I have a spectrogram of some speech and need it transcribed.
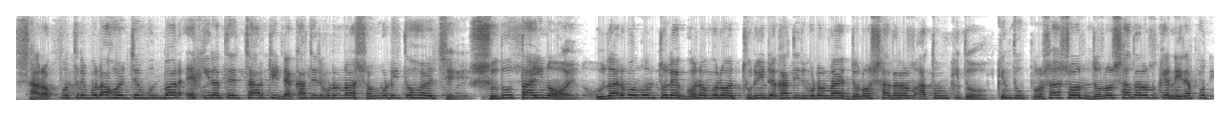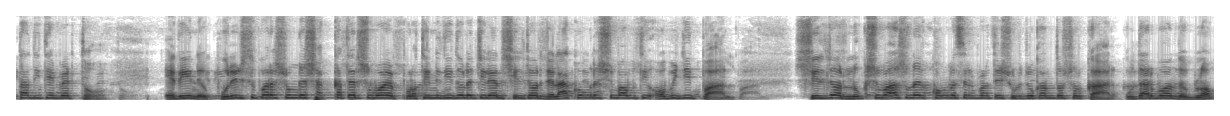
স্মারকপত্রে বলা হয়েছে, বুধবার একই রাতে চারটি ডাকাতির ঘটনা সংঘটিত হয়েছে। শুধু তাই নয়, উদারবন অঞ্চলে ঘন ঘন চুরি ডাকাতির ঘটনায় জনসাধারণ আতঙ্কিত। কিন্তু প্রশাসন জনসাধারণকে নিরাপত্তা দিতে ব্যর্থ। এদিন পুলিশ সুপারের সঙ্গে সাক্ষাতের সময় প্রতিনিধি দলে ছিলেন শিলচর জেলা কংগ্রেস সভাপতি অভিজিৎ পাল। শিলচর লোকসভা আসনের কংগ্রেসের প্রার্থী সূর্যকান্ত সরকার উদারবন্দ ব্লক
